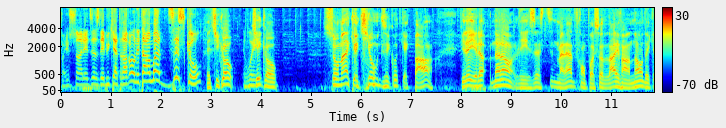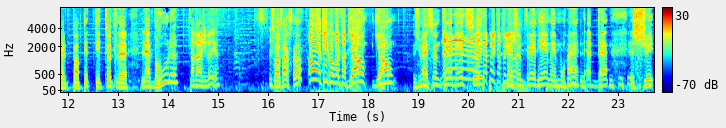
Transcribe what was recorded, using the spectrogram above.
fin 70, début 80. On est en mode disco. Mais Chico, Oui. Chico, sûrement que Guillaume nous écoute quelque part. Puis là, il est là. Non, non, les estis de malades feront pas ça live en ondes avec le popit et toute le, la broue, là. Ça va arriver, hein? Tu vas faire ça? Oh, OK qu'on va le faire. Guillaume, Guillaume, je m'assume très non, bien, non, tu non, sais. t'as peu, t'as peu, je m'assume très bien, mais moi, là-dedans, je suis.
